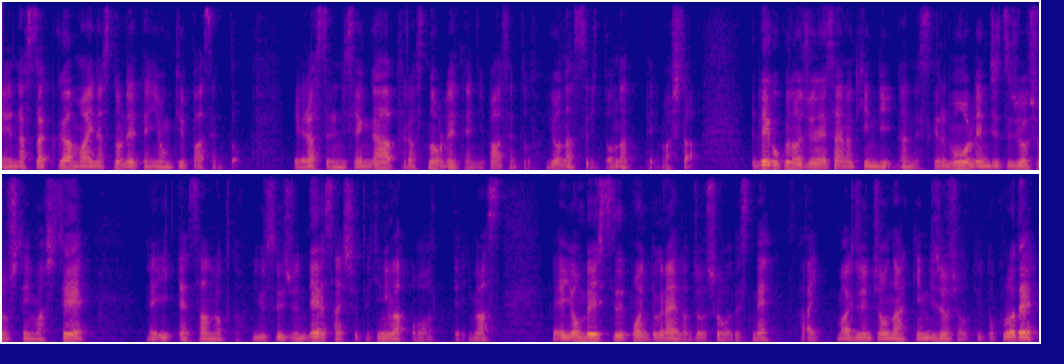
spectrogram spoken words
えナスダックがマイナスの0.49%、えラッセル2000がプラスの0.2%というような推移となっていました。米国の10年債の金利なんですけれども、連日上昇していまして、1.36という水準で最終的には終わっています。4ベースポイントぐらいの上昇ですね。はい。まあ、順調な金利上昇というところで、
